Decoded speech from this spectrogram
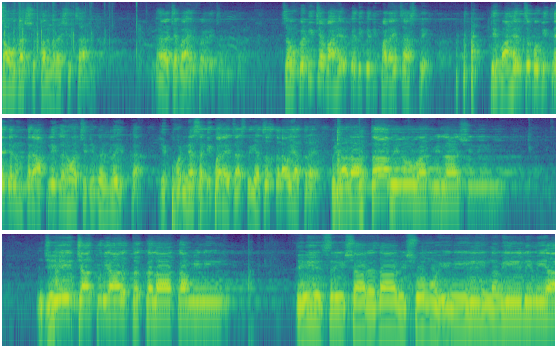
चौदाशे पंधराशे चाल घराच्या बाहेर पडल्याच्या नंतर. चौकटीच्या बाहेर कधी कधी पडायचं असते ते बाहेरचं बघितल्याच्या नंतर आपले गर्वाचे जे गंडलं आहेत का हे फोडण्यासाठी करायचं असतं. याच तर नाव यात्रा आहे. जे चातुर्यार्थ कला कामिनी ते श्री शारदा विश्वमोहिनी नमिलिमिया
